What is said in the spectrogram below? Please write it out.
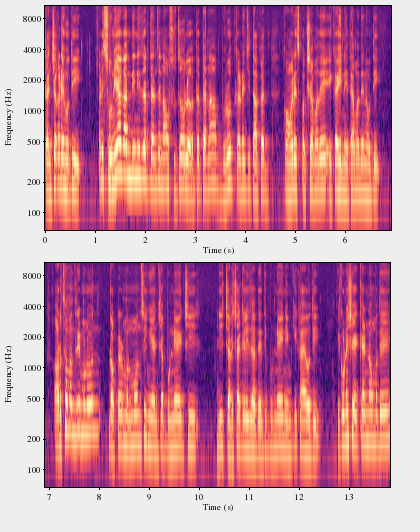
त्यांच्याकडे होती. आणि सोनिया गांधींनी जर त्यांचं नाव सुचवलं तर त्यांना विरोध करण्याची ताकद काँग्रेस पक्षामध्ये एकाही नेत्यामध्ये नव्हती. अर्थमंत्री म्हणून डॉक्टर मनमोहन सिंग यांच्या पुण्याईची जी चर्चा केली जाते ती पुण्याई नेमकी काय होती? एकोणीसशे एक्क्याण्णवमध्ये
